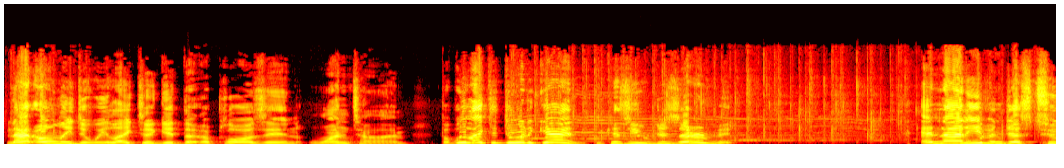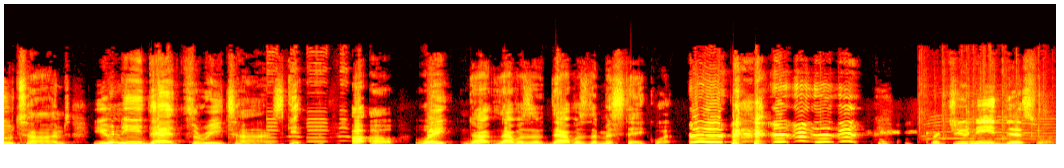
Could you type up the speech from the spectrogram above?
Not only do we like to get the applause in one time, but we like to do it again because you deserve it. And not even just two times. You need that three times. Get uh oh. Wait, that, that was a, that was the mistake one. but you need this one.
